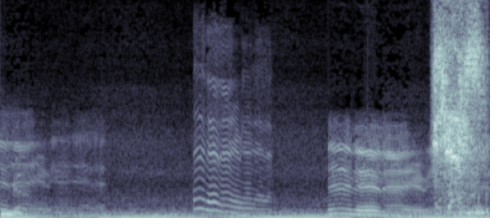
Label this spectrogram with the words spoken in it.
No. Yes.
